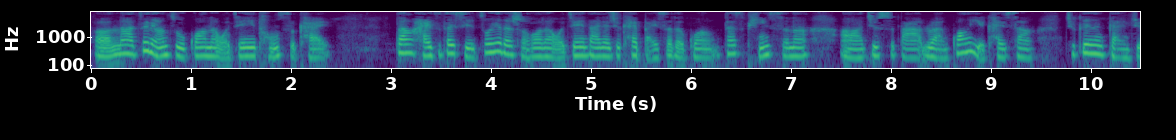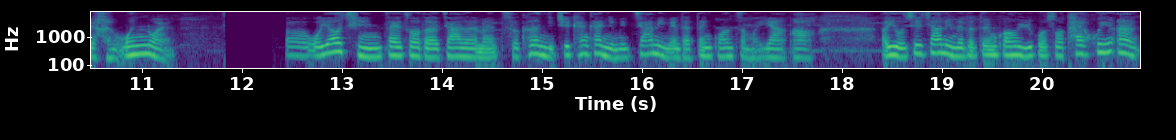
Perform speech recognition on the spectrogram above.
呃，那这两组光呢，我建议同时开。当孩子在写作业的时候呢，我建议大家去开白色的光。但是平时呢，啊，就是把软光也开上，就给人感觉很温暖。呃，我邀请在座的家人们，此刻你去看看你们家里面的灯光怎么样啊？呃，有些家里面的灯光如果说太灰暗。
